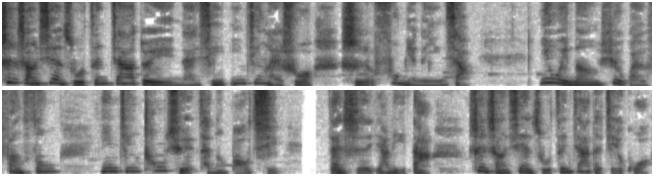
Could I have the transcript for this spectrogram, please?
肾上腺素增加对男性阴茎来说是负面的影响，因为呢血管放松，阴茎充血才能保起。但是压力大，肾上腺素增加的结果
